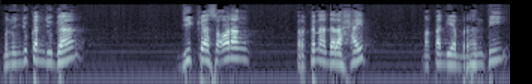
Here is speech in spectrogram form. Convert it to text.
menunjukkan juga jika seorang terkena darah haid maka dia berhenti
